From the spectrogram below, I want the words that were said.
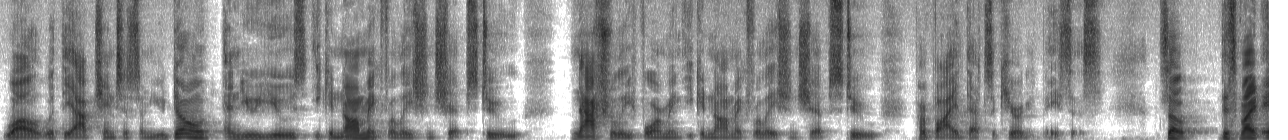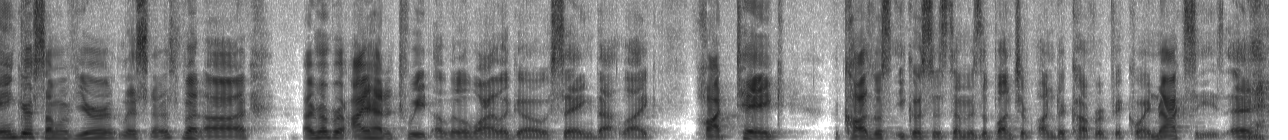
while with the app chain system you don't, and you use economic relationships to naturally forming economic relationships to provide that security basis. So this might anger some of your listeners, but uh, I remember I had a tweet a little while ago saying that like hot take, the Cosmos ecosystem is a bunch of undercover Bitcoin maxis. And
